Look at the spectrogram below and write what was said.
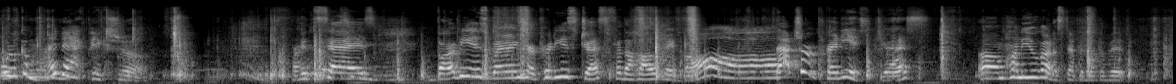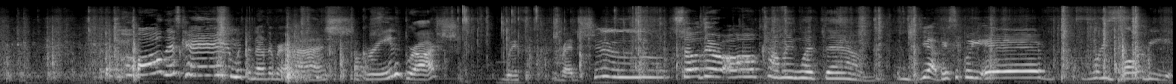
Oh, look at my back picture. It says, Barbie is wearing her prettiest dress for the holiday ball. That's her prettiest dress. Um, honey, you gotta step it up a bit. Oh, this came with another brush. Green brush with red shoes. So they're all coming with them. Yeah, basically every Barbie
